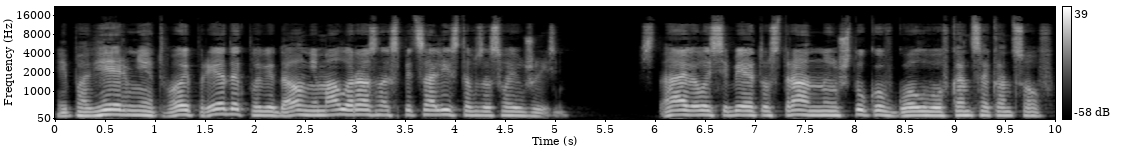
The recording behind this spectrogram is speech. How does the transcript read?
И поверь мне, твой предок повидал немало разных специалистов за свою жизнь. Ставила себе эту странную штуку в голову в конце концов».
